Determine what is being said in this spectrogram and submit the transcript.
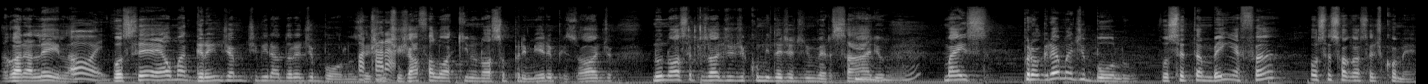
Agora, Leila, Oi. você é uma grande admiradora de bolos. Pra a gente já falou aqui no nosso primeiro episódio, no nosso episódio de comida de aniversário. Uhum. Mas programa de bolo, você também é fã ou você só gosta de comer?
